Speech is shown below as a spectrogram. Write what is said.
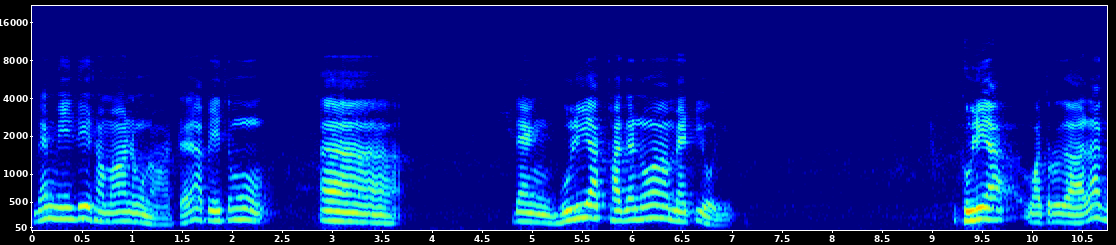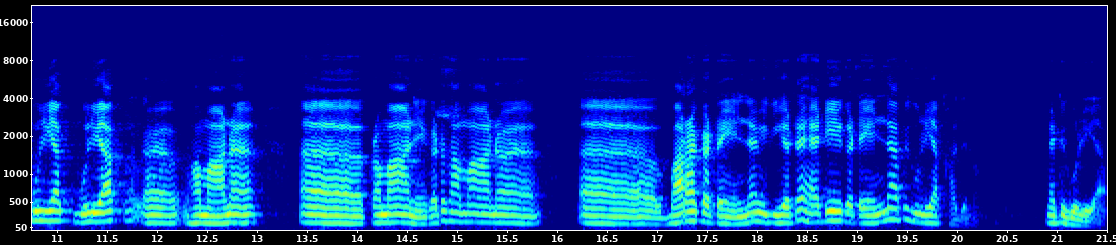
දැන් මේ දේ සමාන වුණාට අපි හිතමු දැන් ගුලියක් හදනවා මැටි වලින්. ගුලිය වතුර දාලා ගුලියක් ගුලියක් සමාන ප්‍රමාණයකට සමාන බරකට එන්න විදිහට හැඩයකට එන්න අපි ගුලියක් හදනවා. මැටි ගුලියක්.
